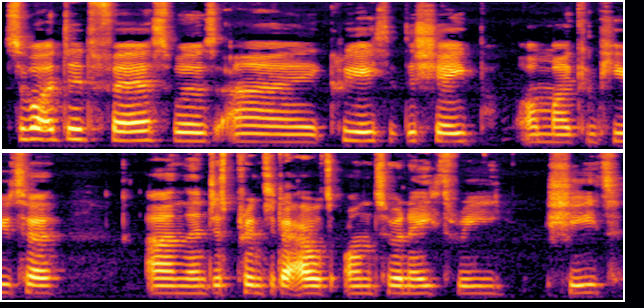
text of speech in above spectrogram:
So what I did first was I created the shape on my computer and then just printed it out onto an A3 sheet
